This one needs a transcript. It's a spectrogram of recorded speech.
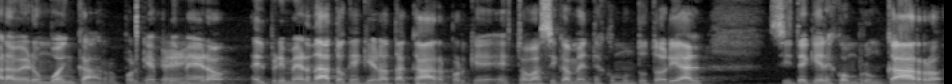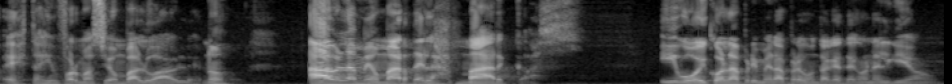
para ver un buen carro. Porque primero, el primer dato que quiero atacar, porque esto básicamente es como un tutorial. Si te quieres comprar un carro, esta es información valuable, ¿no? Háblame, Omar, de las marcas. Y voy con la primera pregunta que tengo en el guion.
